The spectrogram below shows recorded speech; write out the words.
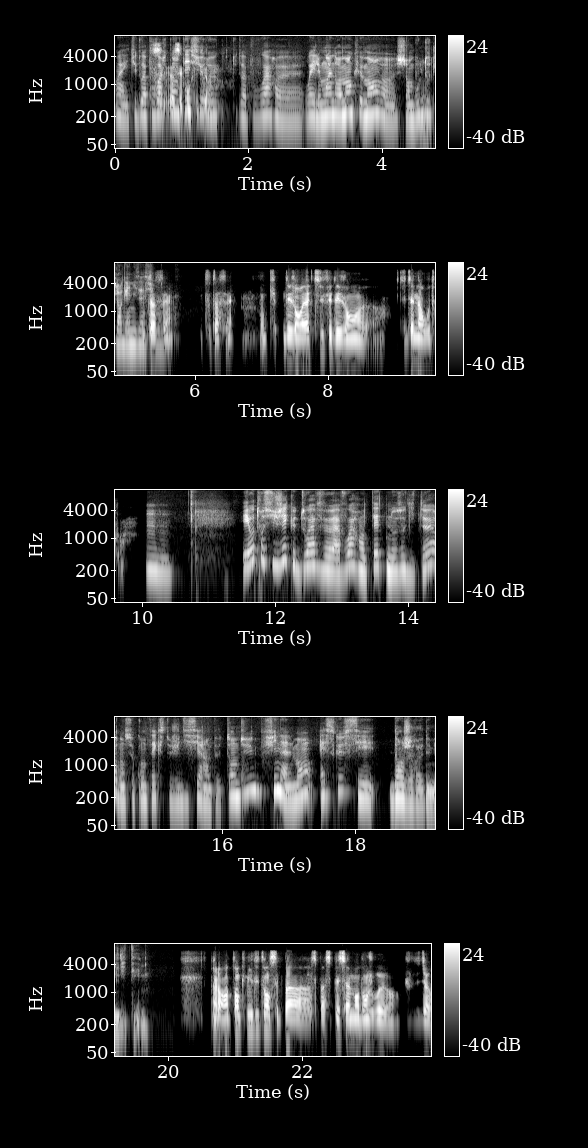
Ouais, tu dois pouvoir compter sur eux. Tu dois pouvoir, euh, ouais, le moindre manquement euh, chamboule toute l'organisation. Tout à fait, tout à fait. Donc des gens réactifs et des gens euh, qui tiennent la route, quoi. Mmh. Et autre sujet que doivent avoir en tête nos auditeurs dans ce contexte judiciaire un peu tendu, finalement, est-ce que c'est dangereux de militer? Alors en tant que militant, c'est pas pas spécialement dangereux. Hein. Je veux dire,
